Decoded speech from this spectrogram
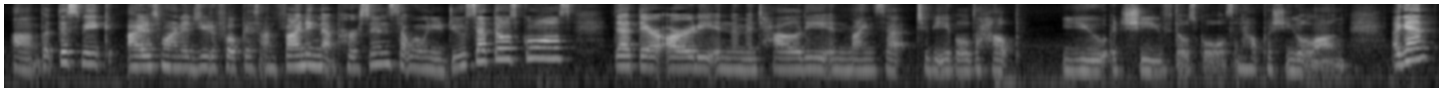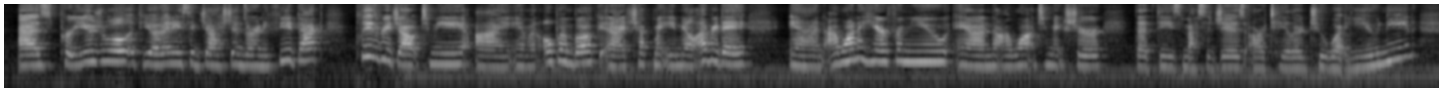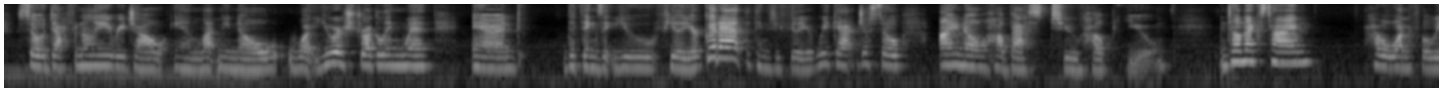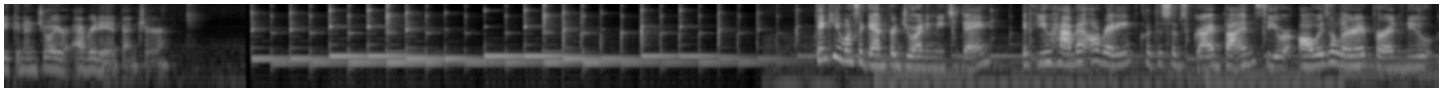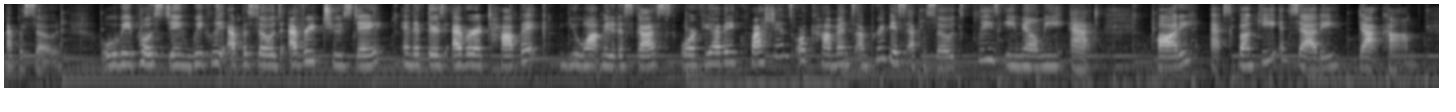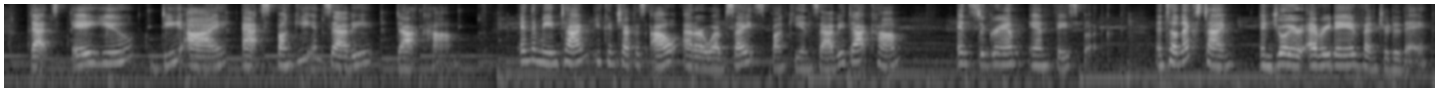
Um, but this week, I just wanted you to focus on finding that person so that when you do set those goals, that they're already in the mentality and mindset to be able to help you achieve those goals and help push you along. Again, as per usual, if you have any suggestions or any feedback, please reach out to me. I am an open book and I check my email every day and I want to hear from you and I want to make sure that these messages are tailored to what you need. So definitely reach out and let me know what you are struggling with and the things that you feel you're good at, the things you feel you're weak at, just so I know how best to help you. Until next time, have a wonderful week and enjoy your everyday adventure. Thank you once again for joining me today. If you haven't already, click the subscribe button so you are always alerted for a new episode. We'll be posting weekly episodes every Tuesday, and if there's ever a topic you want me to discuss, or if you have any questions or comments on previous episodes, please email me at audi at spunkyandsavvy.com. That's A U D I at spunkyandsavvy.com. In the meantime, you can check us out at our website, spunkyandsavvy.com, Instagram, and Facebook. Until next time, enjoy your everyday adventure today.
